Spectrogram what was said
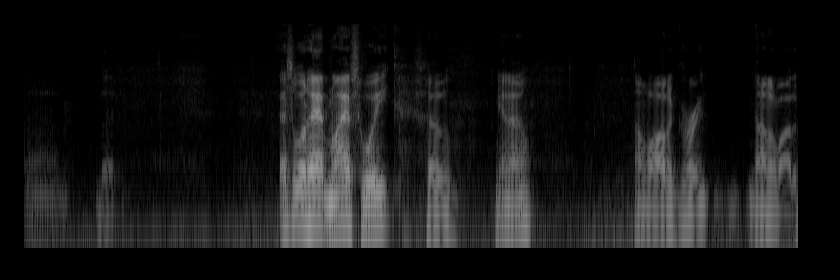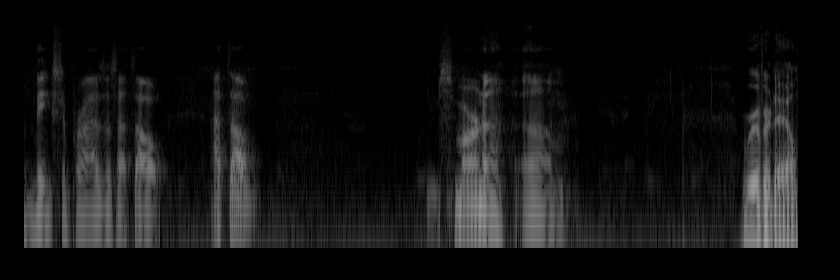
Um, but that's what happened last week. So, you know, not a lot of great, not a lot of big surprises. I thought, I thought Smyrna um, Riverdale.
